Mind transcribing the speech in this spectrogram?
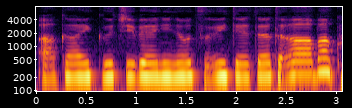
赤い口紅のついてたタバコ。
